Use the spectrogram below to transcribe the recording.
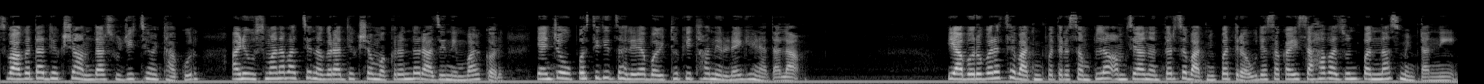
स्वागताध्यक्ष आमदार सुजितसिंह ठाकूर आणि उस्मानाबादचे नगराध्यक्ष मकरंद राजे निंबाळकर यांच्या उपस्थितीत झालेल्या बैठकीत हा निर्णय घेण्यात आला. याबरोबरच हे बातमीपत्र संपलं. आमचं यानंतरचं बातमीपत्र उद्या सकाळी सहा वाजून पन्नास मिनिटांनी.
